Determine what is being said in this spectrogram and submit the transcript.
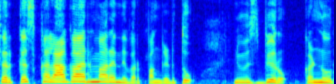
സർക്കസ് കലാകാരന്മാർ എന്നിവർ പങ്കെടുത്തു. News bureau Kannur.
